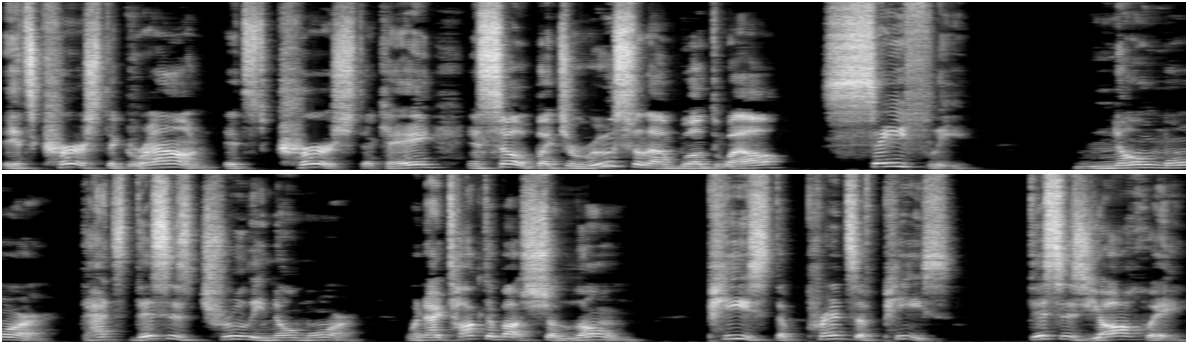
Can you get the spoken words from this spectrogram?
It's cursed. The ground, it's cursed. Okay. And so, but Jerusalem will dwell safely. No more that's, this is truly no more. When I talked about shalom, peace, the prince of peace, this is Yahweh.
